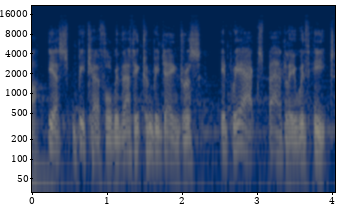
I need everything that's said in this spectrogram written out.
Ah, yes, be careful with that. It can be dangerous. It reacts badly with heat.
